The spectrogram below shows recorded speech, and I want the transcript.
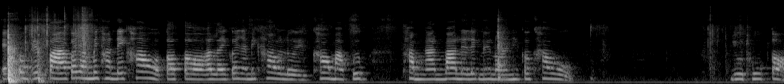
เอฟงเอฟฟ้าก็ยังไม่ทันได้เข้าต่อตออะไรก็ยังไม่เข้าเลยเข้ามาปุ๊บทำงานบ้านเล็กๆน้อยๆนี่ก็เข้า YouTube ต่อ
